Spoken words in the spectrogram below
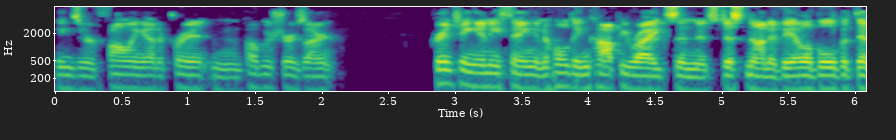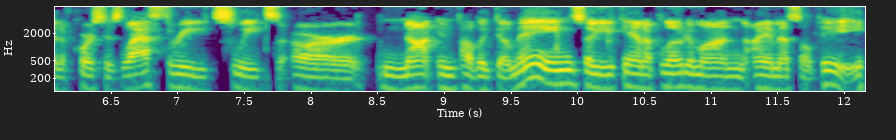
things are falling out of print, and publishers aren't printing anything and holding copyrights, and it's just not available. But then, of course, his last three suites are not in public domain, so you can't upload them on IMSLP.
